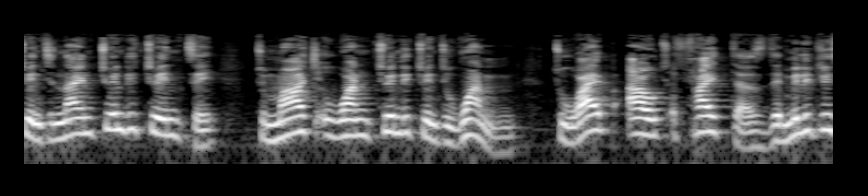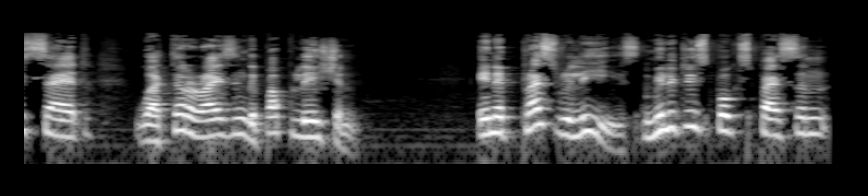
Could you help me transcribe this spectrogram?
29, 2020 to March 1, 2021, to wipe out fighters the military said were terrorizing the population. In a press release, military spokesperson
